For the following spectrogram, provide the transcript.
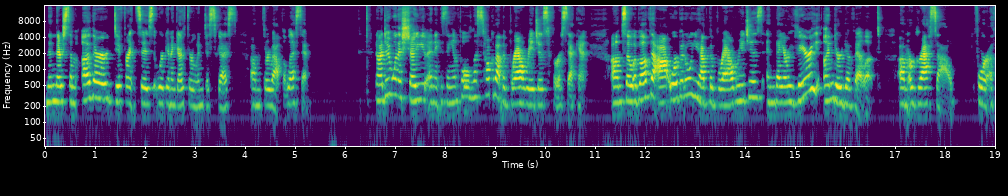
And then there's some other differences that we're going to go through and discuss um, throughout the lesson. Now, I do want to show you an example. Let's talk about the brow ridges for a second. Um, so above the eye orbital, you have the brow ridges, and they are very underdeveloped um, or gracile for a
